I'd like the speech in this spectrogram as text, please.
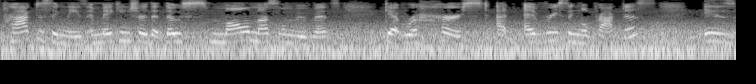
practicing these and making sure that those small muscle movements get rehearsed at every single practice is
